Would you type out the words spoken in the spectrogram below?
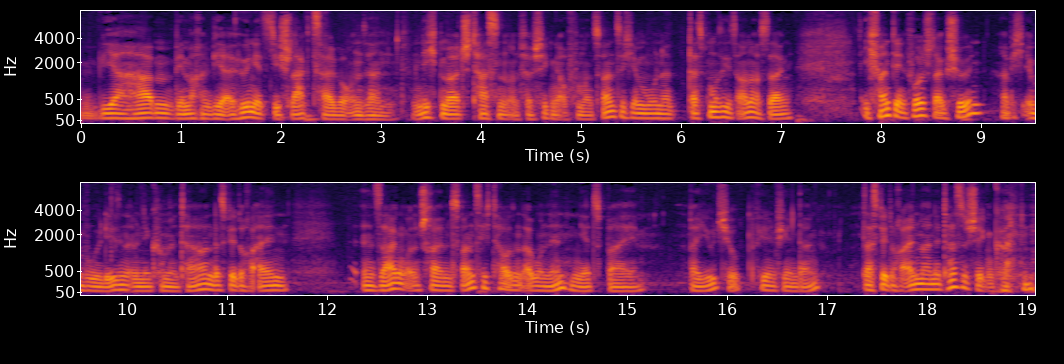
wir haben, wir machen, wir erhöhen jetzt die Schlagzahl bei unseren Nicht-Merch-Tassen und verschicken auch 25 im Monat. Das muss ich jetzt auch noch sagen. Ich fand den Vorschlag schön, habe ich irgendwo gelesen in den Kommentaren, dass wir doch allen äh, sagen und schreiben 20.000 Abonnenten jetzt bei, bei YouTube. Vielen, vielen Dank. Dass wir doch allen mal eine Tasse schicken können.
